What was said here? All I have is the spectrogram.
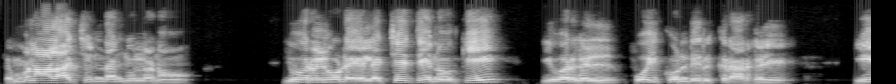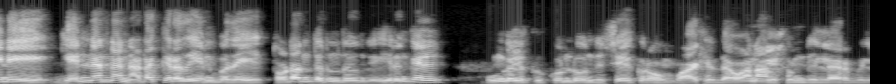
ரொம்ப நாளாச்சுன்னு தான் சொல்லணும். இவர்களுடைய லட்சியத்தை நோக்கி இவர்கள் போய்க்கொண்டு இருக்கிறார்கள் இனி என்னென்ன நடக்கிறது என்பதை தொடர்ந்து இருந்து- இருங்கள். உங்களுக்கு கொண்டு வந்து சேர்க்கிறோம். வாஹிர் தவான். அல்ஹம்துலில்லாஹ் ரபில்லா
